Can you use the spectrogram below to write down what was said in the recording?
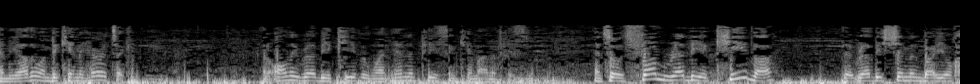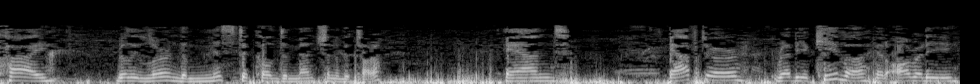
and the other one became a heretic. And only Rebbe Akiva went in in peace and came out of peace. And so it's from Rebbe Akiva that Rebbe Shimon Bar Yochai really learned the mystical dimension of the Torah. And after Rebbe Akiva had already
